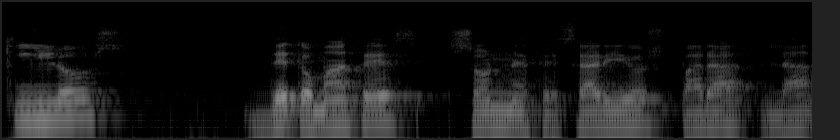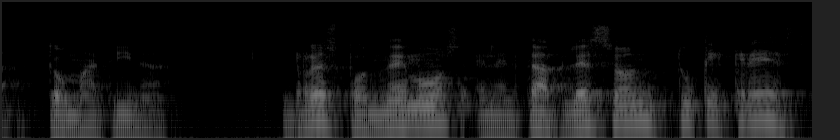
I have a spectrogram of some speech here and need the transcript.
kilos de tomates son necesarios para la tomatina? Respondemos en el Tab Lesson. ¿Tú qué crees?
